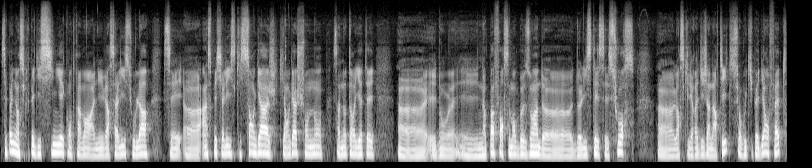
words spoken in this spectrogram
c'est pas une encyclopédie signée, contrairement à un où là, c'est un spécialiste qui s'engage, qui engage son nom, sa notoriété, et, n'a pas forcément besoin de lister ses sources euh, lorsqu'il rédige un article. Sur Wikipédia, en fait,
